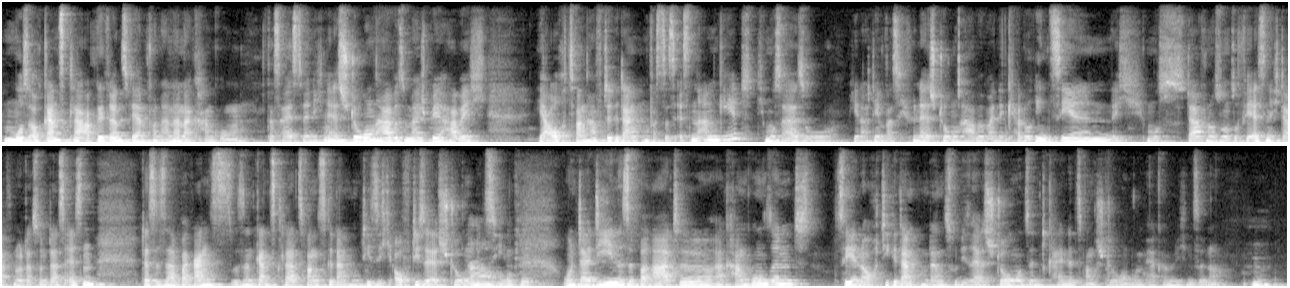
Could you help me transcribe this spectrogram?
muss auch ganz klar abgegrenzt werden von anderen Erkrankungen. Das heißt, wenn ich eine mhm. Essstörung habe zum Beispiel, habe ich ja auch zwanghafte Gedanken, was das Essen angeht. Ich muss also, je nachdem, was ich für eine Essstörung habe, meine Kalorien zählen. Ich muss, darf nur so und so viel essen, ich darf nur das und das essen. Das ist aber ganz, sind ganz klar Zwangsgedanken, die sich auf diese Essstörung ah, beziehen. Okay. Und da die eine separate Erkrankung sind, zählen auch die Gedanken dann zu dieser Essstörung und sind keine Zwangsstörung im herkömmlichen Sinne. Hm.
